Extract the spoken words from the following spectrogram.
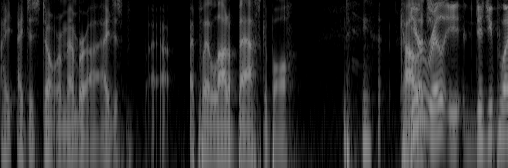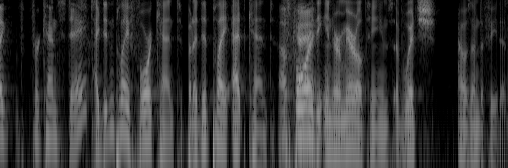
I I just don't remember. I, I just I, I played a lot of basketball. You're College. really? Did you play for Kent State? I didn't play for Kent, but I did play at Kent Okay. for the intramural teams, of which I was undefeated.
